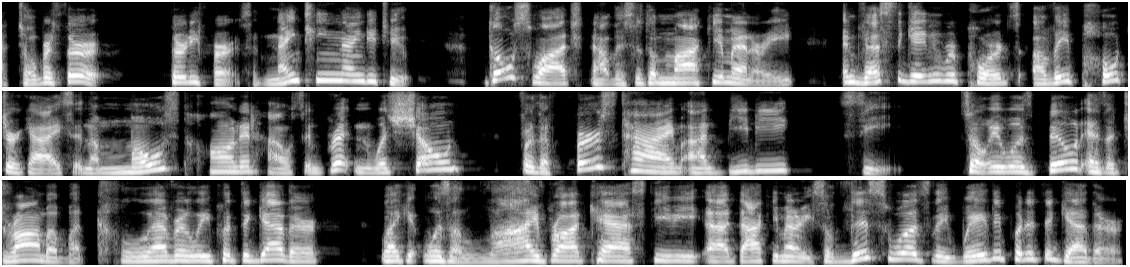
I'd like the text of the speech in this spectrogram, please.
October 3rd, 31st, 1992. Ghostwatch, now this is a mockumentary investigating reports of a poltergeist in the most haunted house in Britain was shown for the first time on BBC. So it was billed as a drama, but cleverly put together like it was a live broadcast TV uh, documentary. So this was the way they put it together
